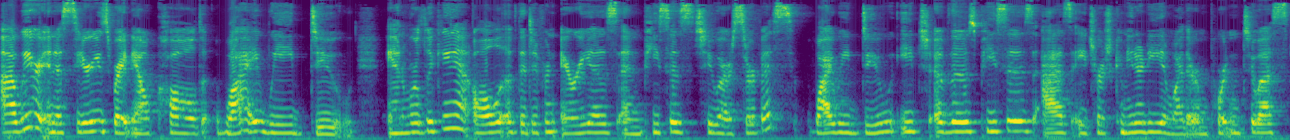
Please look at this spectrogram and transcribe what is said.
Uh, we are in a series right now called Why We Do, and we're looking at all of the different areas and pieces to our service, why we do each of those pieces as a church community and why they're important to us.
